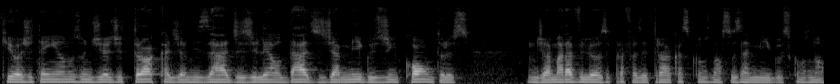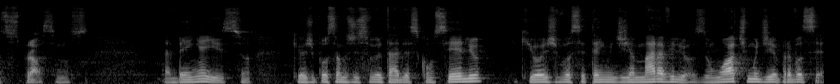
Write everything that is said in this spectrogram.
Que hoje tenhamos um dia de troca de amizades, de lealdades, de amigos, de encontros. Um dia maravilhoso para fazer trocas com os nossos amigos, com os nossos próximos. Tá bem? É isso. Que hoje possamos desfrutar desse conselho e que hoje você tenha um dia maravilhoso. Um ótimo dia para você.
